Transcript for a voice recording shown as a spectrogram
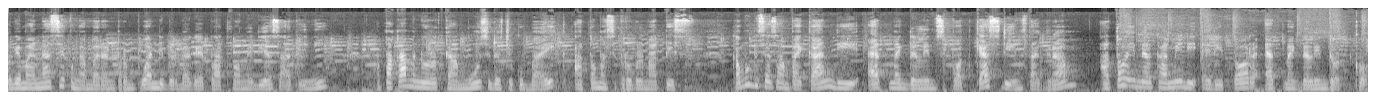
Bagaimana sih penggambaran perempuan di berbagai platform media saat ini? Apakah menurut kamu sudah cukup baik atau masih problematis? Kamu bisa sampaikan di at Magdalene's Podcast di Instagram atau email kami di editor at magdalene.co.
